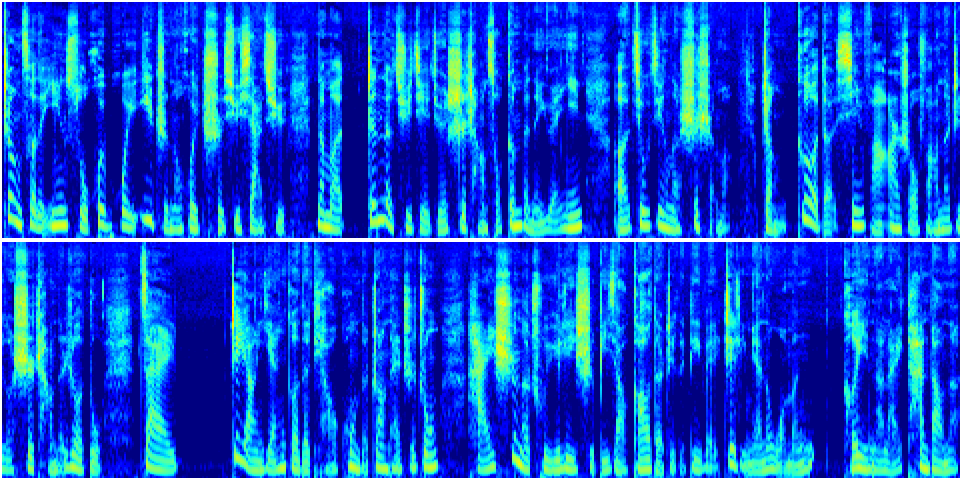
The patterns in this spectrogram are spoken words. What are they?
政策的因素会不会一直呢会持续下去？那么真的去解决市场所根本的原因，呃，究竟呢是什么？整个的新房、二手房的这个市场的热度，在这样严格的调控的状态之中，还是呢处于历史比较高的这个地位。这里面呢，我们。可以呢来看到呢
